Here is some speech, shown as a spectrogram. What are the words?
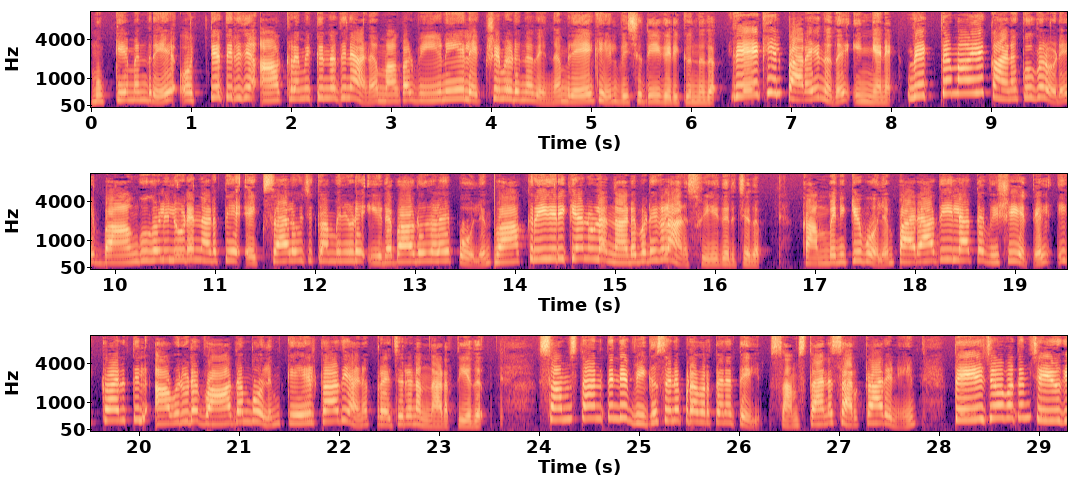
മുഖ്യമന്ത്രിയെ ഒറ്റ തിരിഞ്ഞ് ആക്രമിക്കുന്നതിനാണ് മകൾ വീണയെ ലക്ഷ്യമിടുന്നതെന്നും രേഖയിൽ വിശദീകരിക്കുന്നത്. രേഖയിൽ പറയുന്നത് ഇങ്ങനെ. വ്യക്തമായ കണക്കുകളോടെ ബാങ്കുകളിലൂടെ നടത്തിയ എക്സാലോജി കമ്പനിയുടെ ഇടപാടുകളെ പോലും വാക്രീകരിക്കാനുള്ള നടപടികളാണ് സ്വീകരിച്ചത്. കമ്പനിക്ക് പോലും പരാതിയില്ലാത്ത വിഷയത്തിൽ ഇക്കാര്യത്തിൽ അവരുടെ വാദം പോലും കേൾക്കാതെയാണ് പ്രചരണം നടത്തിയത്. സംസ്ഥാനത്തിന്റെ വികസന പ്രവർത്തനത്തെയും സംസ്ഥാന സർക്കാരിനെയും തേജോവധം ചെയ്യുക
